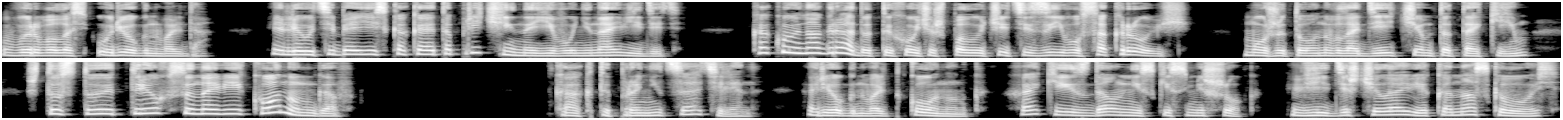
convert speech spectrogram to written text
Вырвалось у Рёгнвальда. Или у тебя есть какая-то причина его ненавидеть? Какую награду ты хочешь получить из его сокровищ? Может, он владеет чем-то таким, что стоит трех сыновей конунгов? «Как ты проницателен, Рёгнвальд Конунг!» Хаки издал низкий смешок. «Видишь человека насквозь.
